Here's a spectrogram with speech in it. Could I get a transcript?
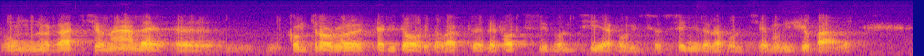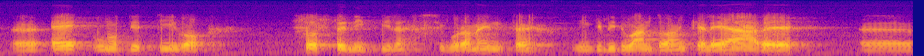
un razionale eh, controllo del territorio da parte delle forze di polizia con il sostegno della polizia municipale eh, è un obiettivo sostenibile, sicuramente individuando anche le aree eh,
